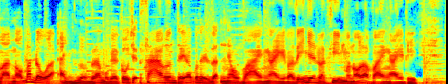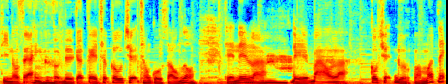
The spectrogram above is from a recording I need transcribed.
và nó bắt đầu là ảnh hưởng ra một cái câu chuyện xa hơn thế là có thể giận nhau vài ngày. Và dĩ nhiên là khi mà nó là vài ngày thì thì nó sẽ ảnh hưởng đến các cái câu chuyện trong cuộc sống rồi. Thế nên là để bảo là câu chuyện được và mất ấy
